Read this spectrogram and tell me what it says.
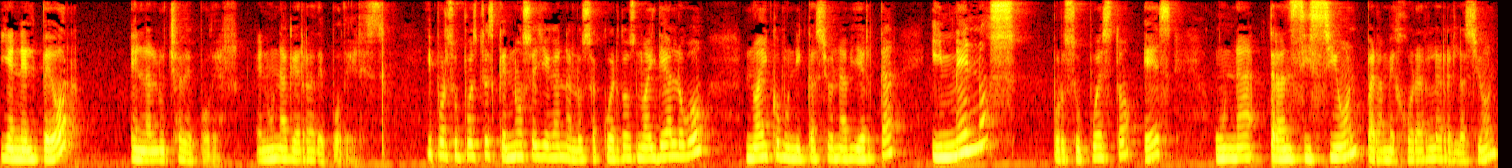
y en el peor, en la lucha de poder, en una guerra de poderes. Y por supuesto es que no se llegan a los acuerdos, no hay diálogo, no hay comunicación abierta y menos por supuesto, es una transición para mejorar la relación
